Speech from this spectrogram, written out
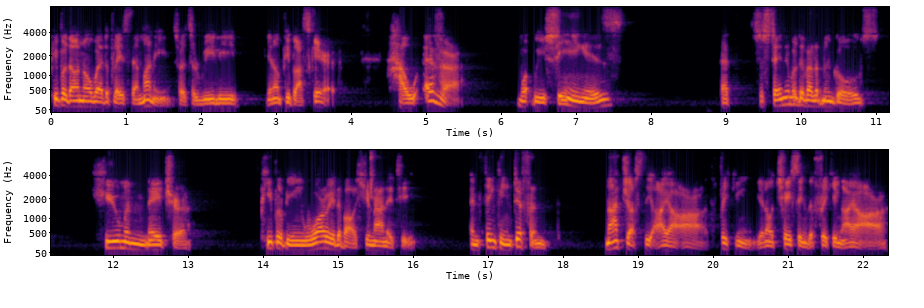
people don't know where to place their money. So it's a really, you know, people are scared. However, what we're seeing is that sustainable development goals, human nature, people being worried about humanity and thinking different, not just the IRR, freaking, you know, chasing the freaking IRR.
